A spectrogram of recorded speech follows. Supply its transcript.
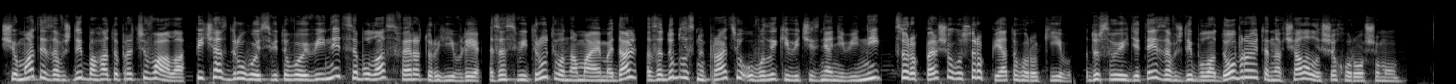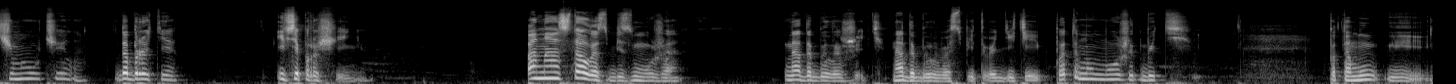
що мати завжди багато працювала. Під час Другої світової війни це була сфера торгівлі. За свій труд вона має медаль за доблесну працю у Великій вітчизняній війні 41-45 років. До своїх дітей завжди була доброю та навчала лише хорошому. Чему учила? Доброте. и все прощения. Она осталась без мужа Надо было жить, надо было воспитывать детей. Поэтому, может быть, потому и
